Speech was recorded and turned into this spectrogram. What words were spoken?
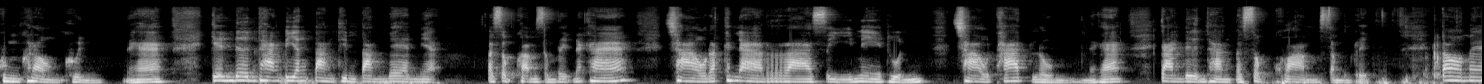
คุ้มครองคุณนะฮะเกณฑ์เดินทางไปยังต่างถิ่นต่างแดนเนี่ยประสบความสำเร็จนะคะ ชาวลัคนาราศีเมถุน ชาวธาตุลมนะคะ การเดินทางประสบความสำเร็จ ต่อมา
